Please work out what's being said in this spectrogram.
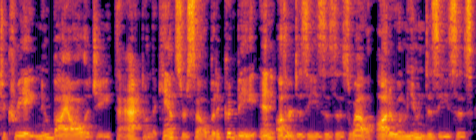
to create new biology to act on the cancer cell, but it could be any other diseases as well, autoimmune diseases,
